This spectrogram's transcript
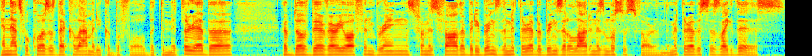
and that's what causes that calamity could befall. But the Mittler Rebbe. Reb Dov Ber very often brings from his father, but he brings the Mittler Rebbe brings it a lot in his Musaf Sfarim. The Mittler Rebbe says like this:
